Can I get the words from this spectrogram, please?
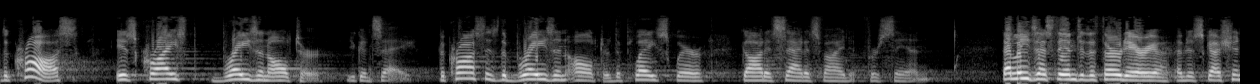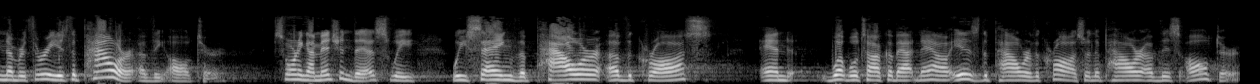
the cross is Christ's brazen altar, you can say. The cross is the brazen altar, the place where God is satisfied for sin. That leads us then to the third area of discussion. Number three is the power of the altar. This morning I mentioned this. We, we sang the power of the cross, and what we'll talk about now is the power of the cross or the power of this altar.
